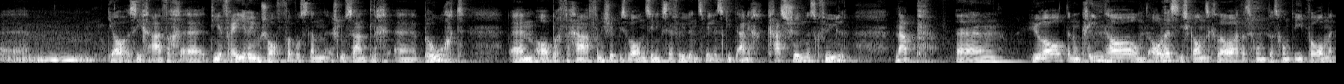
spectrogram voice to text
ähm, ja, sich einfach äh, die Freiräume schaffen, die es dann schlussendlich äh, braucht. Ähm, aber Verkaufen ist etwas wahnsinnig Erfüllendes, weil es gibt eigentlich kein schönes Gefühl, neben äh, heiraten und Kind haben und alles ist ganz klar, das kommt, das kommt weit vorne.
